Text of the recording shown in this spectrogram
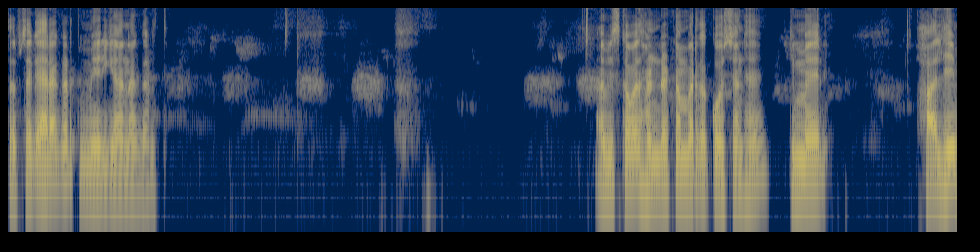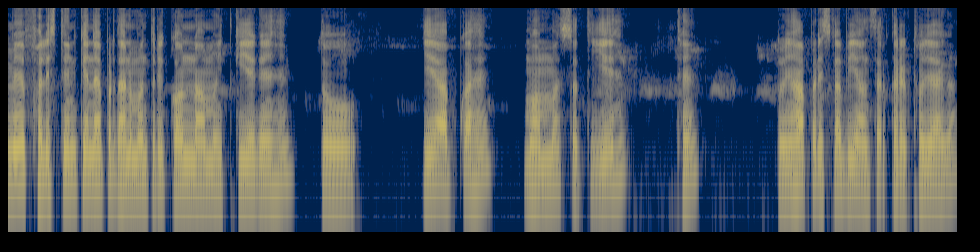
सबसे गहरा गर्त मेरियाना गर्त। अब इसके बाद हंड्रेड नंबर का क्वेश्चन है कि मैं हाल ही में फ़लस्तीन के नए प्रधानमंत्री कौन नामित किए गए हैं? तो ये आपका है, मोहम्मद सतिये थे। तो यहाँ पर इसका भी आंसर करेक्ट हो जाएगा।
